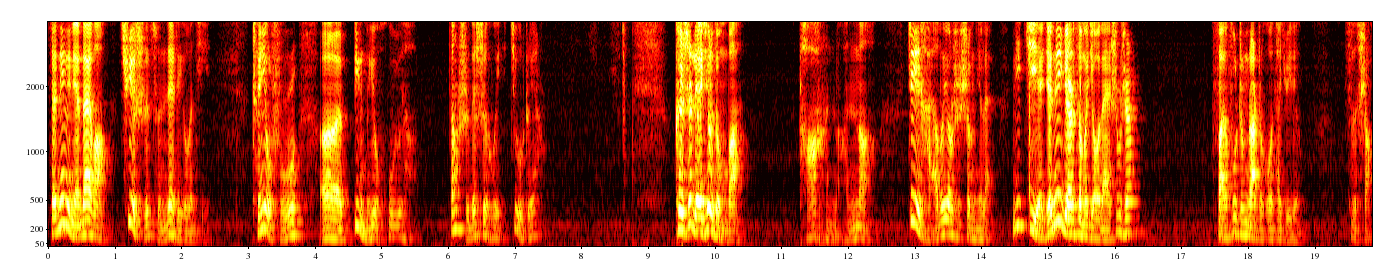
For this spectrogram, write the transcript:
在那个年代吧，确实存在这个问题。陈有福，呃，并没有忽悠他，当时的社会就这样。可是连秀怎么办？他很难呐，这孩子要是生下来，你姐姐那边怎么交代？是不是？反复挣扎之后，他决定自杀。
